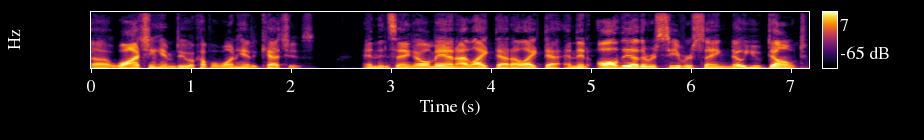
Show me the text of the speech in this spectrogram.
uh, watching him do a couple one-handed catches and then saying, "Oh man, I like that. I like that." And then all the other receivers saying, "No, you don't.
